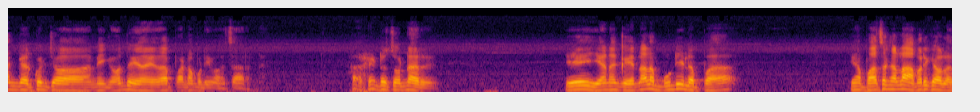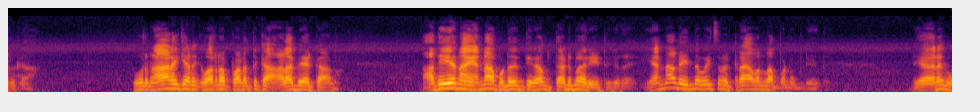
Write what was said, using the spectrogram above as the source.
அங்கே கொஞ்சம் நீங்கள் வந்து எதாவது பண்ண முடியுமா சார்னு அவர்கிட்ட சொன்னார். ஏய் எனக்கு என்னால் முடியலப்பா. என் பசங்கள்லாம் அமெரிக்காவில் இருக்கான் ஒரு நாளைக்கு எனக்கு வர்ற பணத்துக்கு அளவே காணும். அதையே நான் என்ன பண்ணுறதுன்னு தெரியாமல் தடுமாறிட்டு இருக்கிறேன். என்னால் இந்த வயசில் ட்ராவல்லாம் பண்ண முடியாது. எனக்கு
